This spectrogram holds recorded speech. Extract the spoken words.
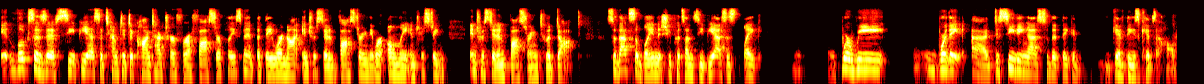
it looks as if CPS attempted to contact her for a foster placement, but they were not interested in fostering. They were only interesting, interested in fostering to adopt. So that's the blame that she puts on CPS is like, were we, were they uh, deceiving us so that they could give these kids a home?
